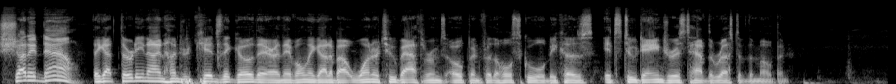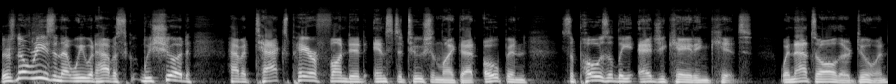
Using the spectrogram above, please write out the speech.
shut it down. they got 3,900 kids that go there, and they've only got about one or two bathrooms open for the whole school because it's too dangerous to have the rest of them open. There's no reason that we would have a we should have a taxpayer funded institution like that open, supposedly educating kids when that's all they're doing.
